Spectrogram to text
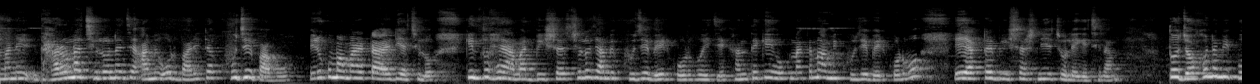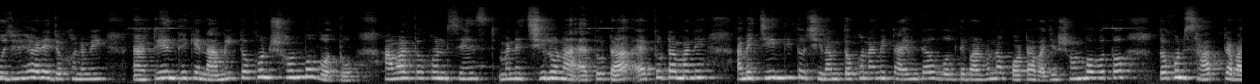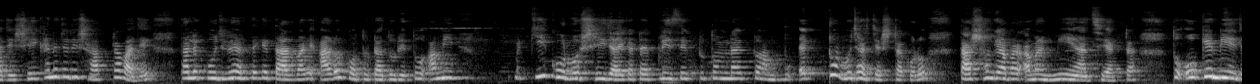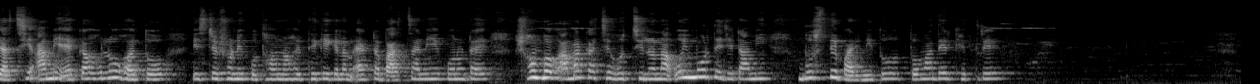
মানে ধারণা ছিল না যে আমি ওর বাড়িটা খুঁজে পাবো। এরকম আমার একটা আইডিয়া ছিল। কিন্তু হ্যাঁ আমার বিশ্বাস ছিল যে আমি খুঁজে বের করব, এই যেখান থেকেই হোক না কেন আমি খুঁজে বের করব, এই একটা বিশ্বাস নিয়ে চলে গেছিলাম। তো যখন আমি কুচবিহারে যখন আমি ট্রেন থেকে নামি, তখন সম্ভবত আমার তখন সেন্স মানে ছিল না এতটা। এতটা মানে আমি চিন্তিত ছিলাম, তখন আমি টাইমটাও বলতে পারব না কটা বাজে। সম্ভবত তখন সাতটা বাজে। সেইখানে যদি সাতটা বাজে, তাহলে কুচবিহার থেকে তার বাড়ি আরও কতটা দূরে? তো আমি কি করব সেই জায়গাটায়? প্লিজ একটু তোমরা একটু একটু বোঝার চেষ্টা করো। তার সঙ্গে আবার আমার মেয়ে আছে একটা। তো ওকে নিয়ে যাচ্ছি। আমি একা হলেও হয়তো স্টেশনে কোথাও না হয় থেকে গেলাম। একটা বাচ্চা নিয়ে কোনোটাই সম্ভব আমার কাছে হচ্ছিল না। ওই মুহূর্তে যেটা আমি বুঝতে পারিনি। তো তোমাদের ক্ষেত্রে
